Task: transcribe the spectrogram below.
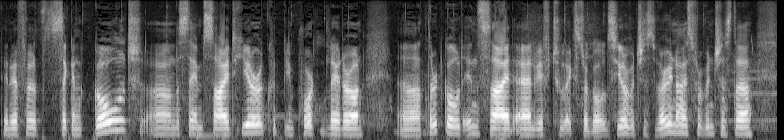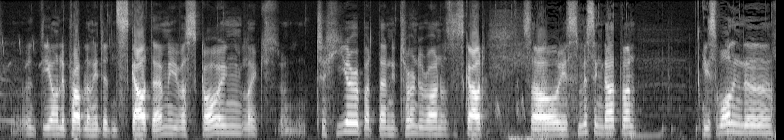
Then we have a second gold uh, on the same side here, could be important later on. Uh, third gold inside, and we have two extra golds here, which is very nice for Vinchester. The only problem, he didn't scout them. He was going like to here, but then he turned around with the scout. So he's missing that one. He's walling the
